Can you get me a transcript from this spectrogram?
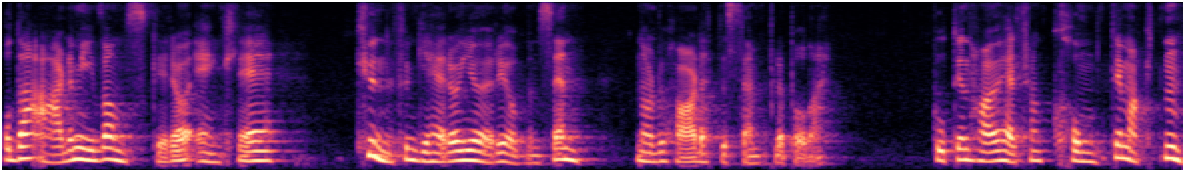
Og da er det mye vanskeligere å egentlig kunne fungere og gjøre jobben sin når du har dette stempelet på deg. Putin har jo helt fra han kom til makten,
